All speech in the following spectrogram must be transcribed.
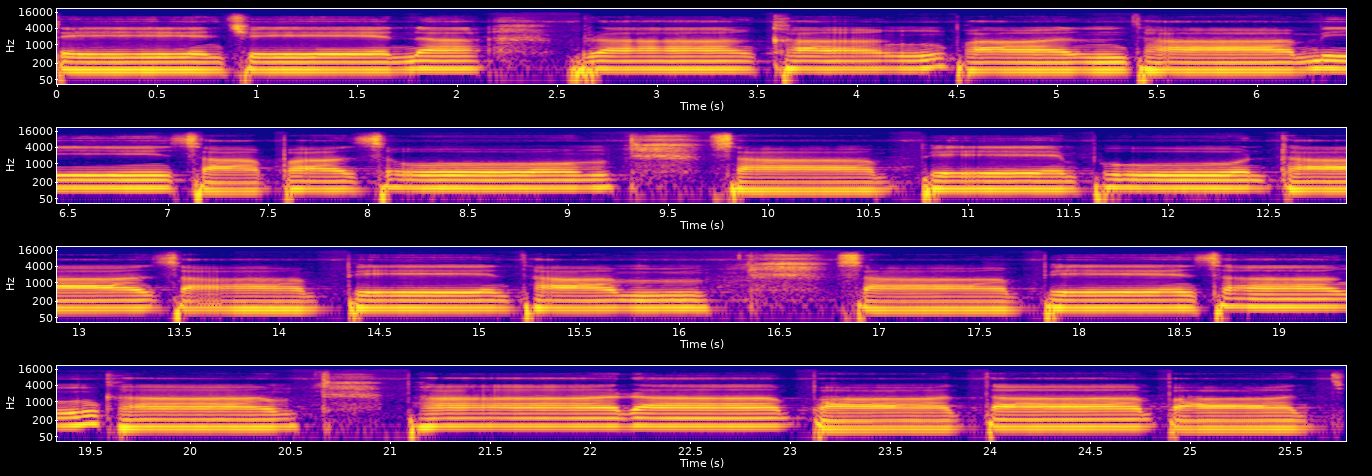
เตเชนะรังคังพันธามิสัพพโสสัพเพพุทธาสัพเพธรรมสัพเพสังฆา ภาราปาตาปาเจ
